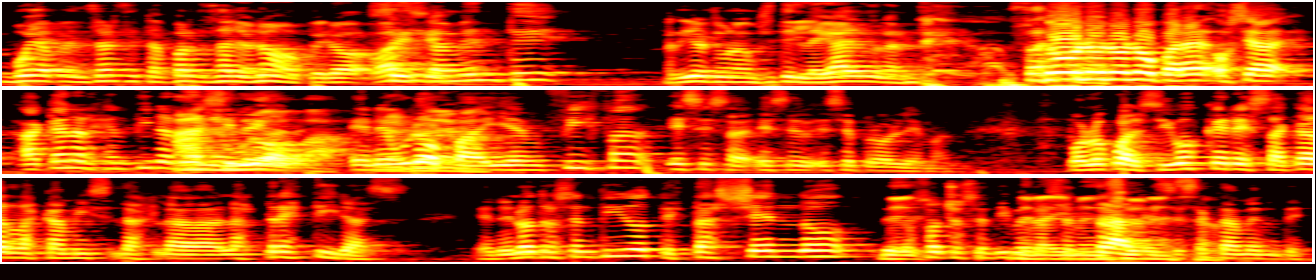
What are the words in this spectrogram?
voy a pensar si esta parte sale o no, pero Sí, sí. básicamente River tuvo una camiseta ilegal durante. No, no, no, no, para, o sea, acá en Argentina no Ah, es en ilegal. Europa, en Europa y en FIFA es esa- ese, ese problema. Por lo cual, si vos querés sacar las, camis- las, la- las tres tiras en el otro sentido, te estás yendo de, De- los 8 de centímetros centrales, esa. exactamente.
